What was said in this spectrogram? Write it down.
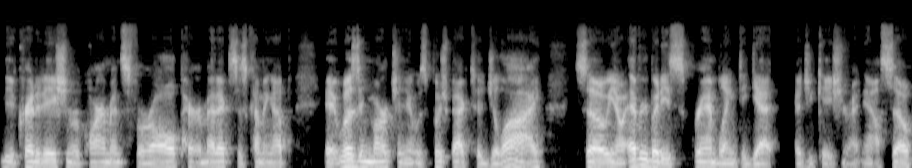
the accreditation requirements for all paramedics is coming up. It was in March and it was pushed back to July. So you know, everybody's scrambling to get education right now. So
